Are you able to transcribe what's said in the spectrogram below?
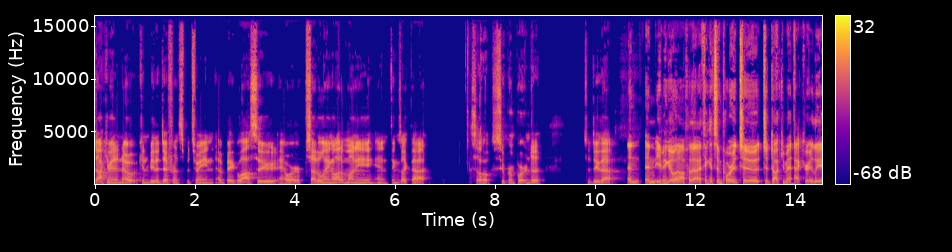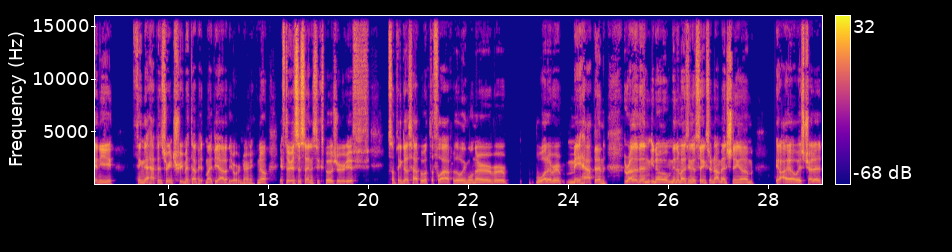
documented note can be the difference between a big lawsuit or settling a lot of money and things like that. So super important to to do that. And and even going off of that, I think it's important to to document accurately anything that happens during treatment that might be out of the ordinary. You know, if there is a sinus exposure, if something does happen with the flap or the lingual nerve or whatever may happen. Rather than you know minimizing those things or not mentioning them you know, i always try to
